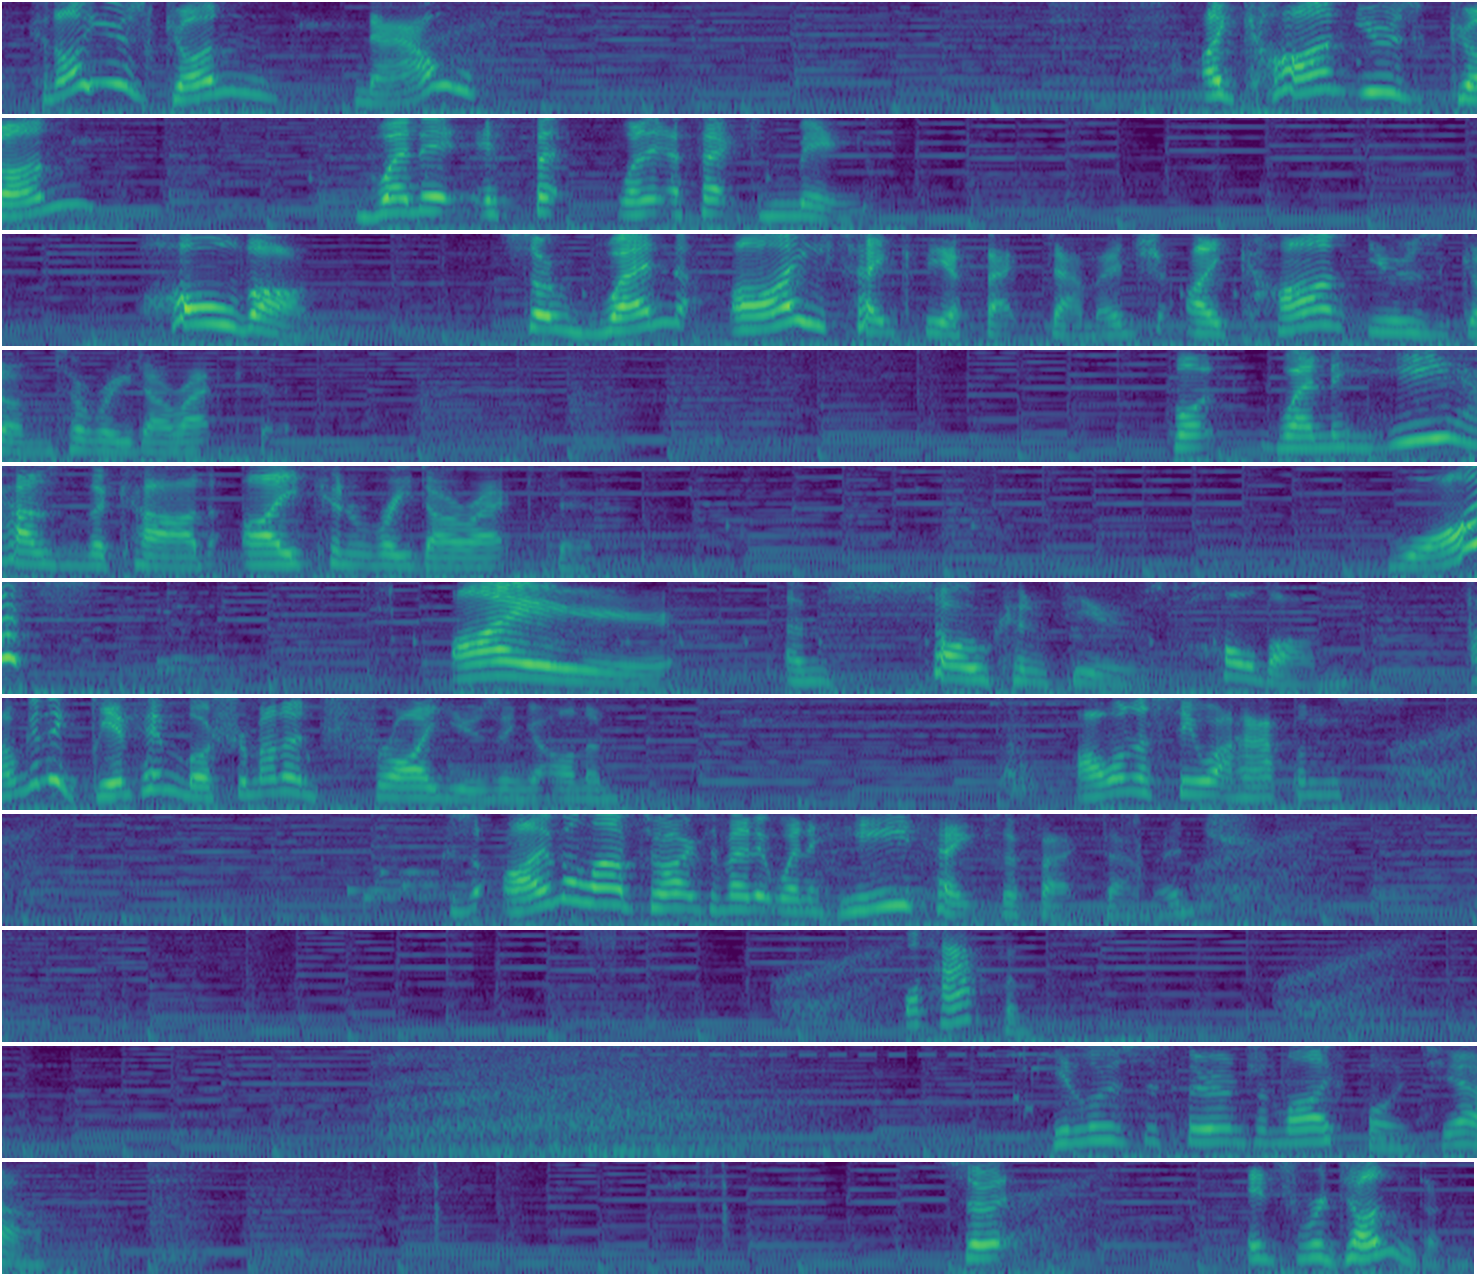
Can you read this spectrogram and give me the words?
Can I use gun now? I can't use gun when it when it affects me. Hold on. So when I take the effect damage, I can't use gun to redirect it. But when he has the card, I can redirect it. What? I am so confused. Hold on. I'm going to give him Mushroom Man and try using it on him. I want to see what happens. Because I'm allowed to activate it when he takes effect damage. What happens? He loses 300 life points, yeah. So it, it's redundant.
